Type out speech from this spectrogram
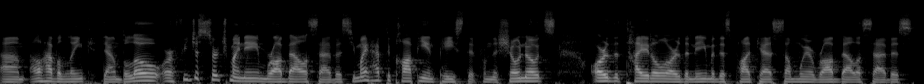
Um, I'll have a link down below, or if you just search my name, Rob Balasabas, you might have to copy and paste it from the show notes or the title or the name of this podcast somewhere, Rob Balasabas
